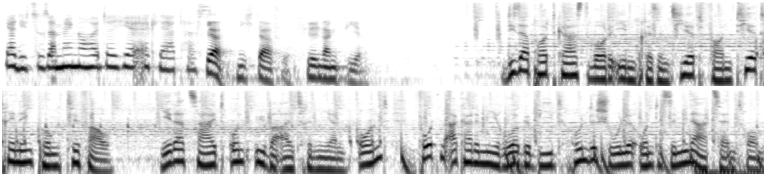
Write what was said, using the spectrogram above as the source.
ja, die Zusammenhänge heute hier erklärt hast. Ja, nicht dafür. Vielen Dank, Pia. Dieser Podcast wurde Ihnen präsentiert von tiertraining.tv. Jederzeit und überall trainieren und Pfotenakademie Ruhrgebiet Hundeschule und Seminarzentrum.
